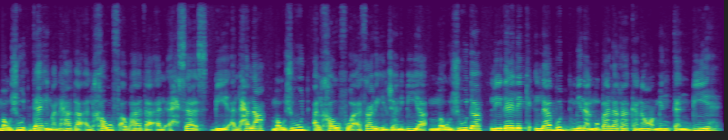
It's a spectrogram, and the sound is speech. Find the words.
موجود دائما هذا الخوف أو هذا الإحساس بالهلع. موجود الخوف وأثاره الجانبية موجودة. لذلك لابد من المبالغة كنوع من تنبيه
